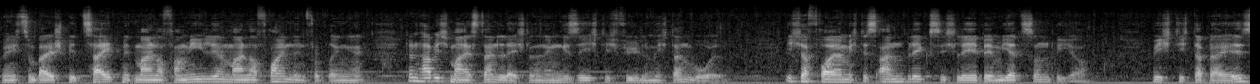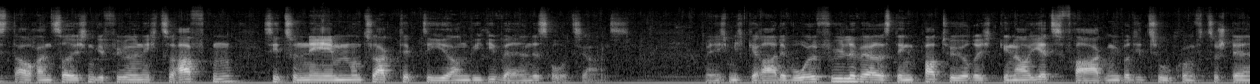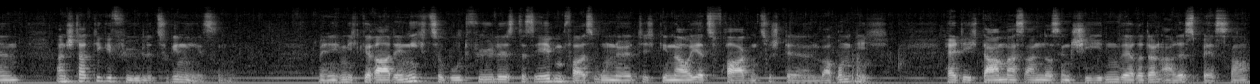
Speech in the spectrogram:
Wenn ich zum Beispiel Zeit mit meiner Familie und meiner Freundin verbringe, dann habe ich meist ein Lächeln im Gesicht, ich fühle mich dann wohl. Ich erfreue mich des Anblicks, ich lebe im Jetzt und Hier. Wichtig dabei ist, auch an solchen Gefühlen nicht zu haften, sie zu nehmen und zu akzeptieren wie die Wellen des Ozeans. Wenn ich mich gerade wohlfühle, wäre es denkbar töricht, genau jetzt Fragen über die Zukunft zu stellen, anstatt die Gefühle zu genießen. Wenn ich mich gerade nicht so gut fühle, ist es ebenfalls unnötig, genau jetzt Fragen zu stellen. Warum ich? Hätte ich damals anders entschieden, wäre dann alles besser?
